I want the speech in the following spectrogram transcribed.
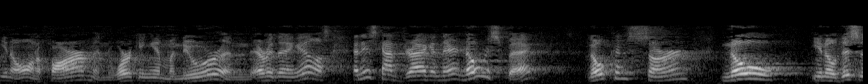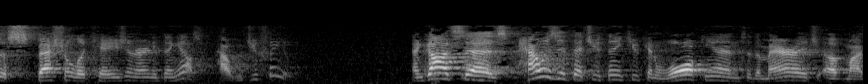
you know, on a farm and working in manure and everything else, and he's kind of dragging there. No respect, no concern, no, you know, this is a special occasion or anything else. How would you feel? And God says, How is it that you think you can walk into the marriage of my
